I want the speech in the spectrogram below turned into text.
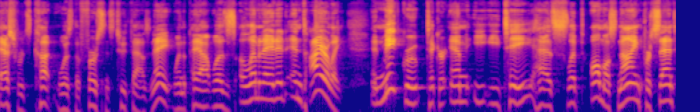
Ashford's cut was the first since 2008 when the payout was eliminated entirely. And Meet Group, ticker MEET, has slipped almost 9%.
